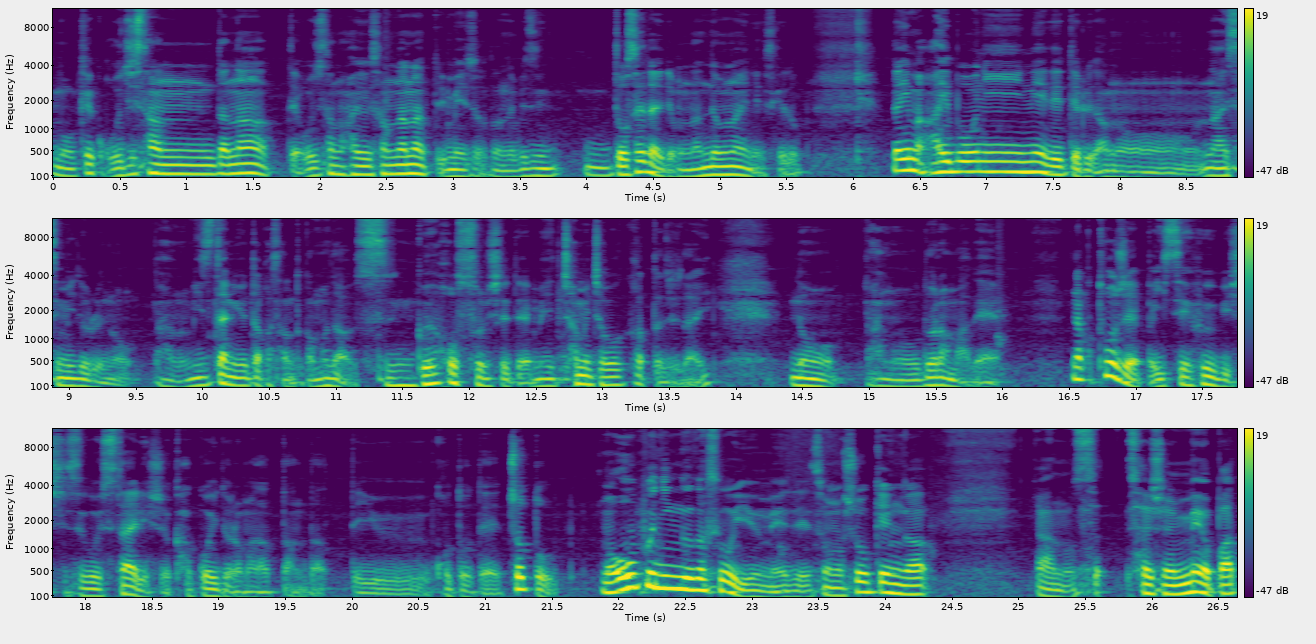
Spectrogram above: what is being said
もう結構おじさんだなっておじさんの俳優さんだなってイメージだったんで別に同世代でも何でもないんですけど。で今相棒にね出てるあのナイスミドルのあの水谷豊さんとかまだすんごいほっそりしててめちゃめちゃ若かった時代のあのドラマでなんか当時はやっぱ一世風靡してすごいスタイリッシュかっこいいドラマだったんだっていうことでちょっと、まあ、オープニングがすごい有名でその証券があの最初に目をパッ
